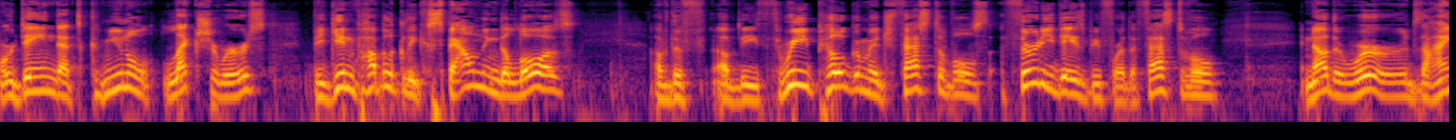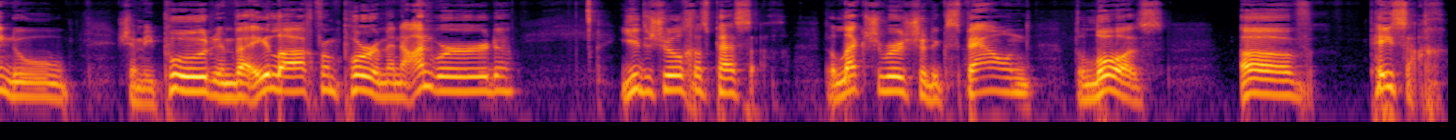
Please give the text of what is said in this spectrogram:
ordained that communal lecturers begin publicly expounding the laws of the of the three pilgrimage festivals 30 days before the festival. In other words, the Hainu, Shemipur, and Va'elach from Purim and onward, Yiddish Pesach. The lecturers should expound the laws of Pesach.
